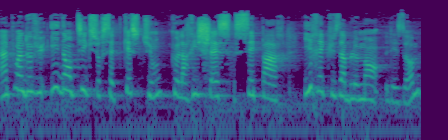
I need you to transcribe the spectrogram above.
un point de vue identique sur cette question que la richesse sépare irrécusablement les hommes,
